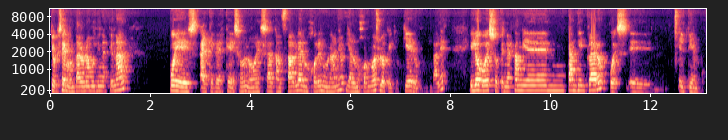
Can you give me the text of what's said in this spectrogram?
yo qué sé, montar una multinacional, pues hay que ver que eso no es alcanzable a lo mejor en un año y a lo mejor no es lo que yo quiero, ¿vale? Y luego eso, tener también, también claro, pues eh, el tiempo,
